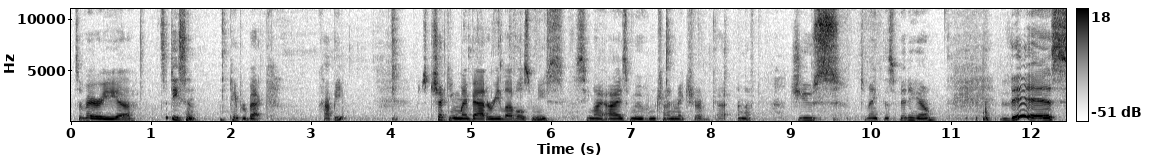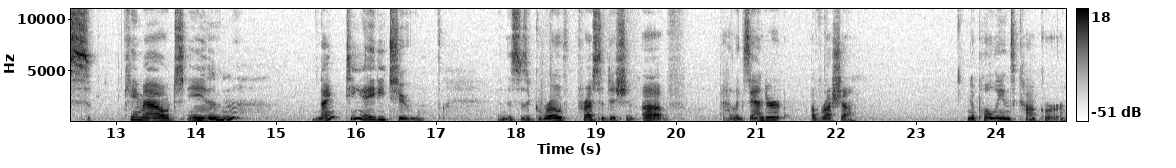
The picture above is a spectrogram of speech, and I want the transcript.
It's a very, uh, it's a decent paperback copy. Just checking my battery levels when you see my eyes move. I'm trying to make sure I've got enough juice to make this video. This came out in 1982. And this is a Grove Press edition of Alexander of Russia, Napoleon's Conqueror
